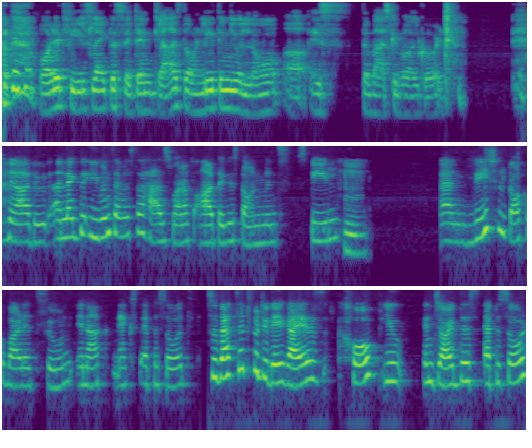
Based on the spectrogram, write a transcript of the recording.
what it feels like to sit in class. The only thing you will know uh, is the basketball court. yeah dude and like the even semester has one of our biggest tournaments spiel Hmm. and we shall talk about it soon in our next episode. So that's it for today, guys. Hope you enjoyed this episode.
